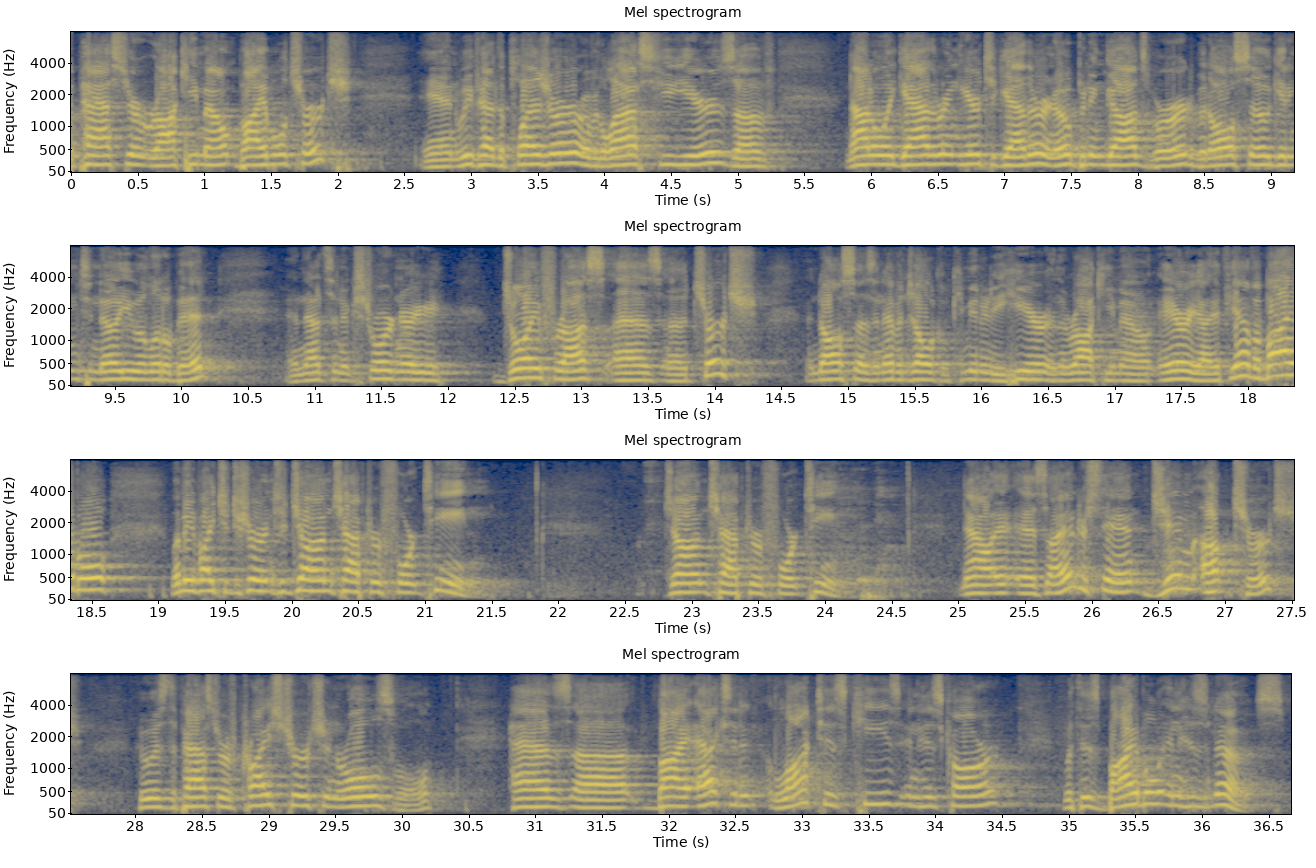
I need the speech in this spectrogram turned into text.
the pastor at Rocky Mount Bible Church, and we've had the pleasure over the last few years of not only gathering here together and opening God's Word, but also getting to know you a little bit. And that's an extraordinary joy for us as a church and also as an evangelical community here in the Rocky Mount area. If you have a Bible, let me invite you to turn to John chapter 14. John chapter 14. Now, as I understand, Jim Upchurch who is the pastor of Christ Church in Rolesville, has uh, by accident locked his keys in his car with his Bible and his notes.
